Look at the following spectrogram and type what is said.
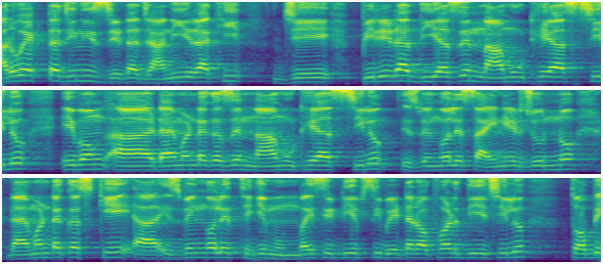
আরও একটা জিনিস যেটা জানিয়ে রাখি, যে পেরেরা দিয়াজের নাম উঠে আসছিল এবং ডায়মন্ডাকাসের নাম উঠে আসছিল ইস্টবেঙ্গলের সাইনের জন্য। ডায়মন্ডাকাসকে ইস্টবেঙ্গলের থেকে Mumbai City FC better offer দিয়েছিল। তবে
